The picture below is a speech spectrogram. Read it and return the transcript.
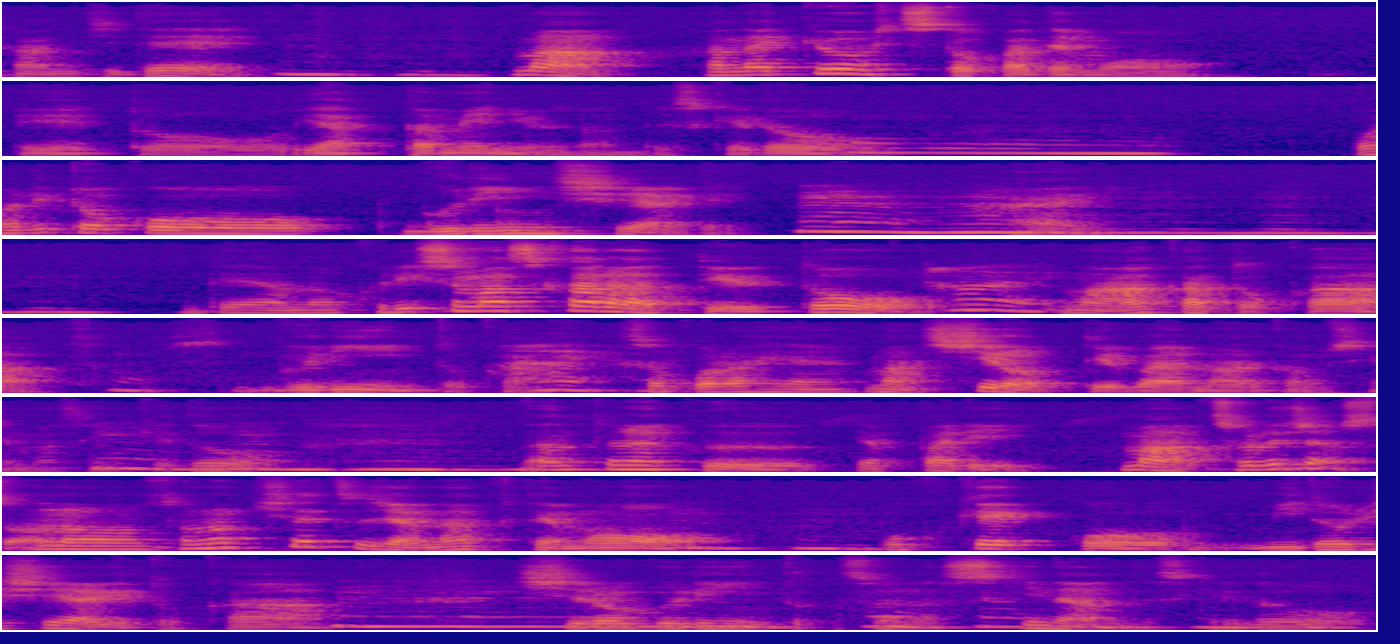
感じで、うんまあ、花教室とかでも、えっ、と、やったメニューなんですけうんど、割とこう、グリーン仕上げ。はいで、あの、クリスマスカラーっていうと、はい。まあ、赤とか、グリーンとか、はいはい。そこら辺、まあ、白っていう場合もあるかもしれませんけど、うんうんうん。なんとなく、やっぱり、まあ、それじゃ、その、その季節じゃなくても、うんうん。僕結構緑仕上げとか、うん。白グリーンとかそういうの好きなんですけど、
